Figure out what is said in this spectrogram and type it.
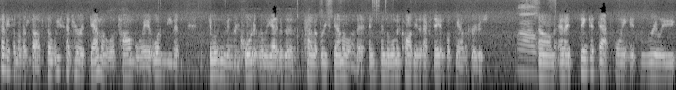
send me some of her stuff. So we sent her a demo of Tomboy. It wasn't even, it wasn't even recorded really yet. It was a kind of a brief demo of it. And, and the woman called me the next day and booked me on the cruise. Wow. Um, and I think at that point, it really,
